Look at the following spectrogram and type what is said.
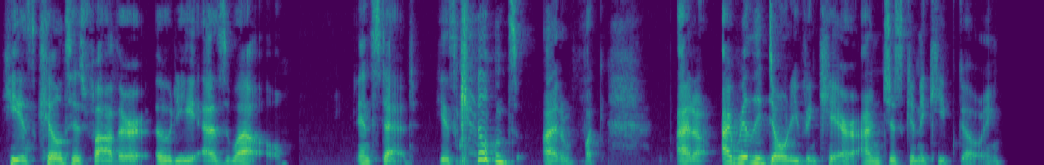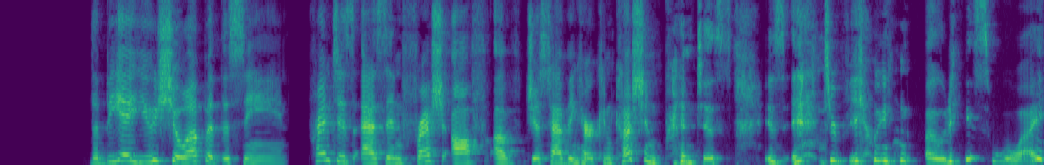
he has killed his father, Odie, as well. Instead, he has killed, I don't fuck, I don't I really don't even care. I'm just to keep going. The BAU show up at the scene. Prentiss, as in fresh off of just having her concussion, Prentiss is interviewing Odie's wife.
